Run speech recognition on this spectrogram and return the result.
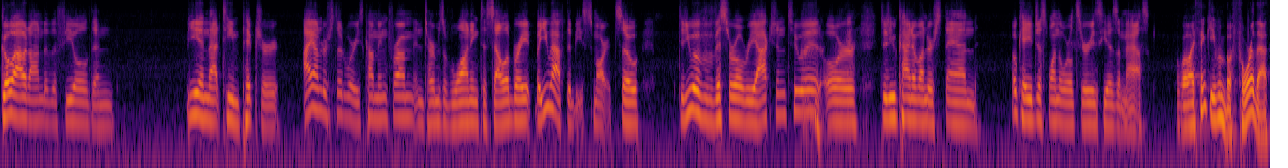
go out onto the field and be in that team picture. I understood where he's coming from in terms of wanting to celebrate, but you have to be smart. So, did you have a visceral reaction to it, or did you kind of understand? Okay, he just won the World Series. He has a mask. Well, I think even before that,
